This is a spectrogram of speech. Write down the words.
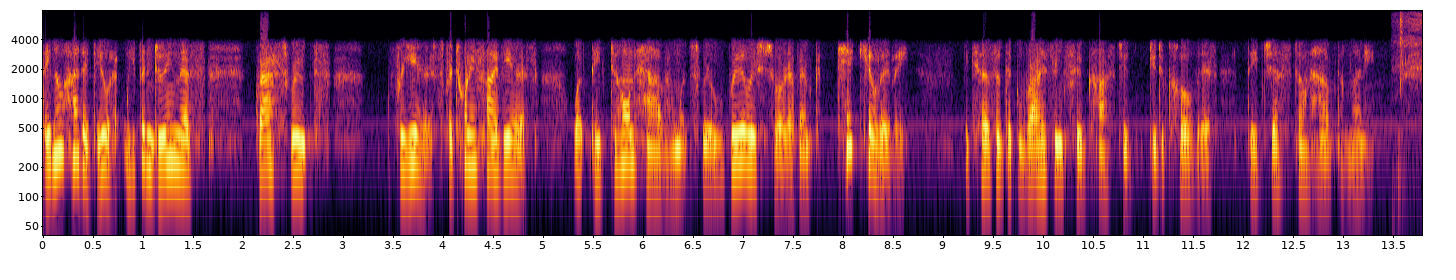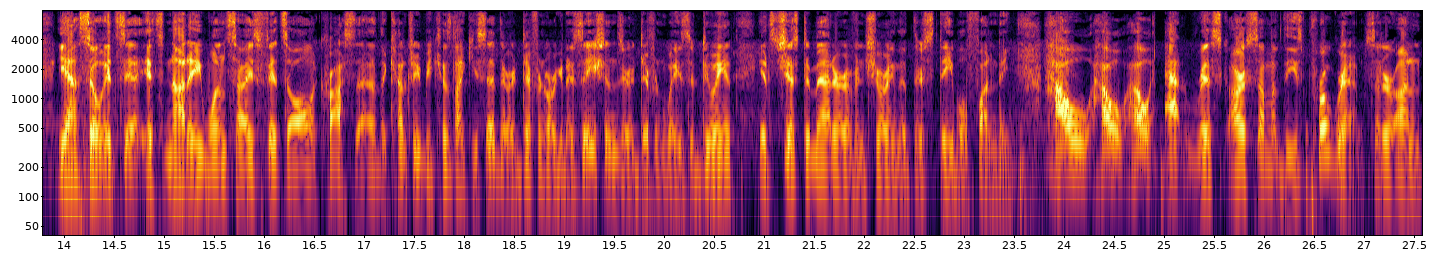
they know how to do it. We've been doing this grassroots for years, for 25 years. What they don't have and what we're really short of, and particularly because of the rising food costs due, due to COVID, is they just don't have the money. Yeah, so it's uh, it's not a one size fits all across the, the country because, like you said, there are different organizations, there are different ways of doing it. It's just a matter of ensuring that there's stable funding. How how how at risk are some of these programs that are on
